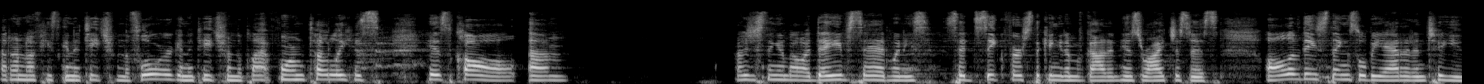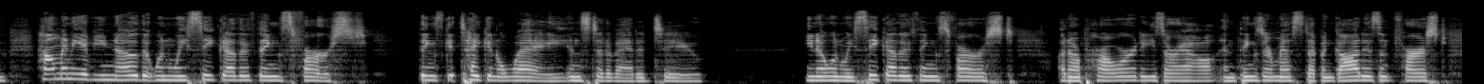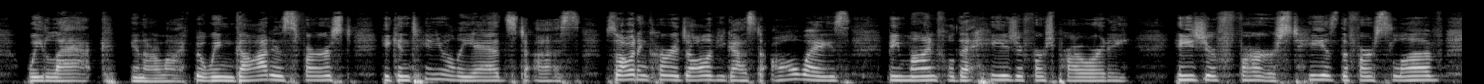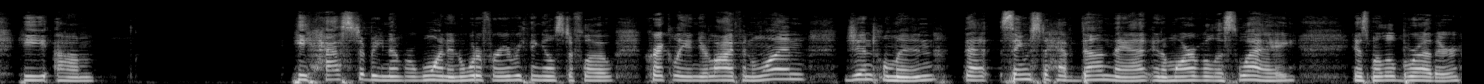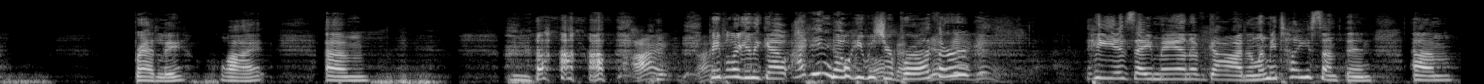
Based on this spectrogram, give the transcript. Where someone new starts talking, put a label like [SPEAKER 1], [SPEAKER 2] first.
[SPEAKER 1] I don't know if he's going to teach from the floor, going to teach from the platform. Totally his his call. Um, I was just thinking about what Dave said when he said, "Seek first the kingdom of God and His righteousness. All of these things will be added unto you." How many of you know that when we seek other things first, things get taken away instead of added to? You know, when we seek other things first, and our priorities are out, and things are messed up, and God isn't first, we lack in our life. But when God is first, He continually adds to us. So I would encourage all of you guys to always be mindful that He is your first priority. He's your first. He is the first love. He, um, he has to be number one in order for everything else to flow correctly in your life. And one gentleman that seems to have done that in a marvelous way is my little brother. Bradley White. Um, I, I, People are going to go, I didn't know he was okay. your brother. Yeah, yeah, yeah. He is a man of God. And let me tell you something. Um,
